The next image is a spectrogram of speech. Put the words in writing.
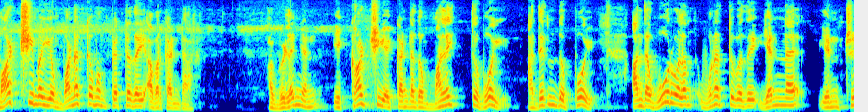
மாட்சிமையும் வணக்கமும் பெற்றதை அவர் கண்டார். அவ்விளைஞன் இக்காட்சியை கண்டதும் மலைத்து போய் அதிர்ந்து போய் அந்த ஊர்வலம் உணர்த்துவது என்ன என்று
